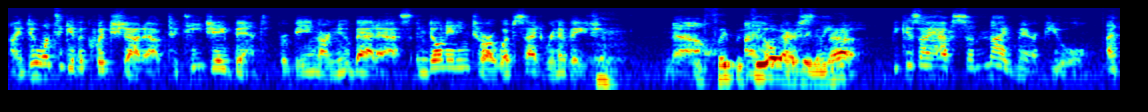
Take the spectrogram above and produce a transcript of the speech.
I do want to give a quick shout out to TJ Bent for being our new badass and donating to our website renovation. Now, I'm sleepy too, I hope gotta you're take a sleepy nap. because I have some nightmare fuel. I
